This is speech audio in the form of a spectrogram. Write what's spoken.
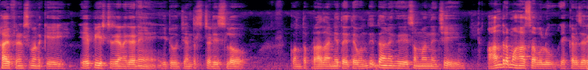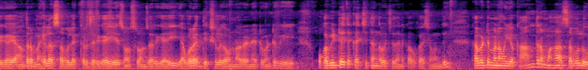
హాయ్ ఫ్రెండ్స్ మనకి ఏపీ హిస్టరీ అనగానే ఇటు జనరల్ స్టడీస్లో కొంత ప్రాధాన్యత అయితే ఉంది. దానికి సంబంధించి ఆంధ్ర మహాసభలు ఎక్కడ జరిగాయి ఆంధ్ర మహిళా సభలు ఎక్కడ జరిగాయి ఏ సంవత్సరం జరిగాయి ఎవరు అధ్యక్షులుగా ఉన్నారు అనేటువంటివి ఒక బిట్ అయితే ఖచ్చితంగా వచ్చేదానికి అవకాశం ఉంది. కాబట్టి మనం ఈ యొక్క ఆంధ్ర మహాసభలు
